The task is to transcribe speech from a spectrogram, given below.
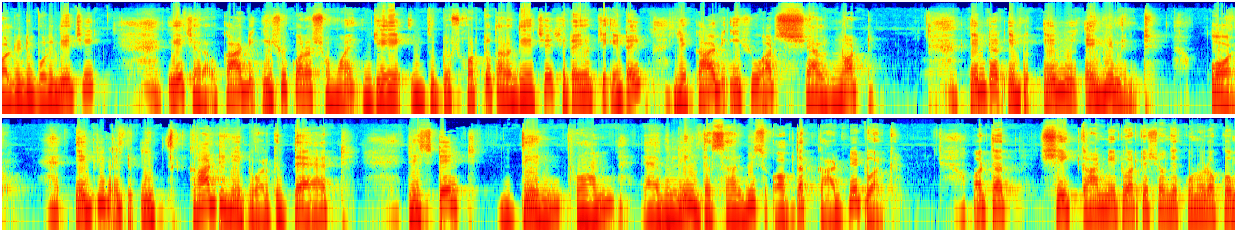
অলরেডি বলে দিয়েছি। এছাড়াও কার্ড ইস্যু করার সময় যে দুটো শর্ত তারা দিয়েছে সেটাই হচ্ছে এটাই যে card issuer shall not enter into any agreement or agreement with card network that restrain them from availing the service of the card network অর্থাৎ সেই কার্ড নেটওয়ার্কের সঙ্গে কোনো রকম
